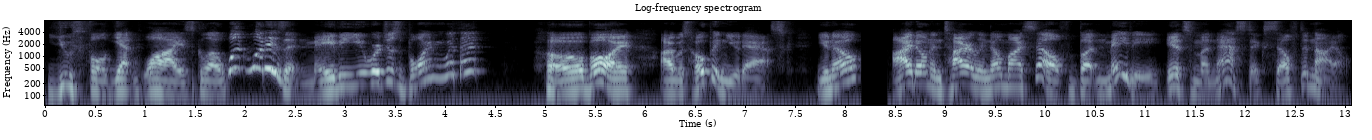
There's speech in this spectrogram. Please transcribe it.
youthful yet wise glow? What what is it? Maybe you were just born with it? Oh boy, I was hoping you'd ask. You know, I don't entirely know myself, but maybe it's monastic self-denial.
